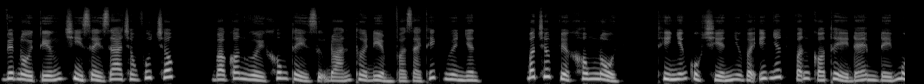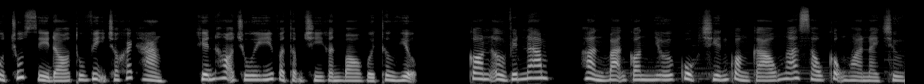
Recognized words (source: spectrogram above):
Việc nổi tiếng chỉ xảy ra trong phút chốc và con người không thể dự đoán thời điểm và giải thích nguyên nhân. Bất chấp việc không nổi, thì những cuộc chiến như vậy ít nhất vẫn có thể đem đến một chút gì đó thú vị cho khách hàng, khiến họ chú ý và thậm chí gắn bó với thương hiệu. Còn ở Việt Nam, hẳn bạn còn nhớ cuộc chiến quảng cáo ngã sáu Cộng hòa này chứ?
